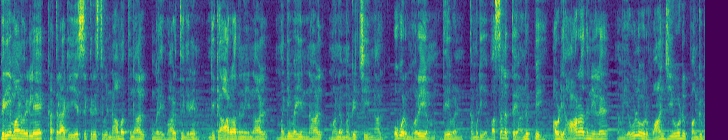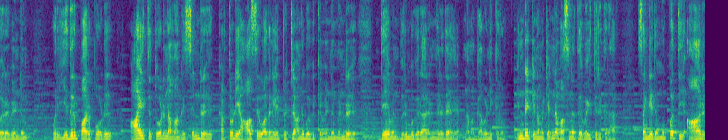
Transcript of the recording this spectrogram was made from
பிரியமானவர்களே கர்த்தராகி இயேசு கிறிஸ்துவின் நாமத்தினால் உங்களை வாழ்த்துகிறேன். இன்றைக்கு ஆராதனையின் நாள் மகிமையின் நாள் மன மகிழ்ச்சியின் நாள் ஒவ்வொரு முறையும் தேவன் தம்முடைய வசனத்தை அனுப்பி அவருடைய ஆராதனையில் நம்ம எவ்வளோ ஒரு வாஞ்சியோடு பங்கு பெற வேண்டும் ஒரு எதிர்பார்ப்போடு ஆயத்தத்தோடு நாம் அங்கு சென்று கர்த்தருடைய ஆசீர்வாதங்களை பெற்று அனுபவிக்க வேண்டும் என்று தேவன் விரும்புகிறார் என்கிறத நம்ம கவனிக்கிறோம். இன்றைக்கு நமக்கு என்ன வசனத்தை வைத்திருக்கிறார்? சங்கீதம் முப்பத்தி ஆறு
